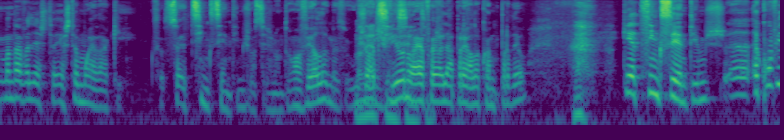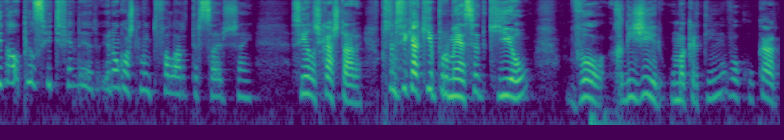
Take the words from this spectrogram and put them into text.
Mandava-lhe esta, esta moeda aqui. que É de 5 cêntimos, vocês não estão a vê-la, mas o é Jorge viu, não é? cêntimos. Foi olhar para ela quando perdeu. que é de 5 cêntimos, eh, a convidá-lo para ele se defender. Eu não gosto muito de falar de terceiros sem, sem eles cá estarem. Portanto, fica aqui a promessa de que eu vou redigir uma cartinha, vou colocar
